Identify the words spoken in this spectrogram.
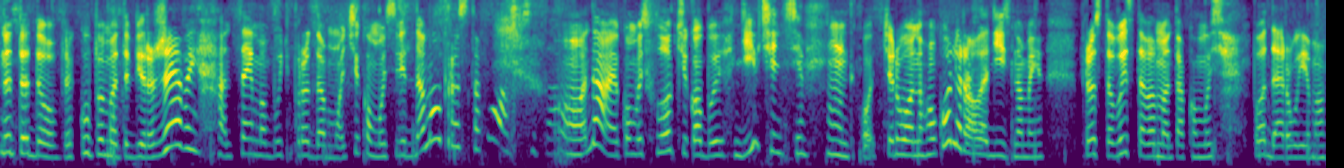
Ну то добре. Купимо тобі рожевий, а цей, мабуть, продамо. Чи комусь віддамо просто. Хлопчика. О, да, якомусь хлопчику або дівчинці. Такого червоного кольору, але дійсно ми просто виставимо та комусь подаруємо.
